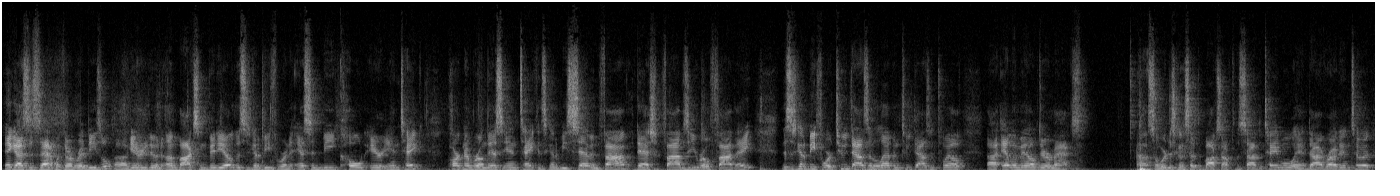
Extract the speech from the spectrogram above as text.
Hey guys, this is Adam with Thoroughbred Diesel. Uh, getting ready to do an unboxing video. This is going to be for an S&B cold air intake. Part number on this intake is going to be 75-5058. This is going to be for a 2011-2012 uh, LML Duramax. Uh, so we're just going to set the box off to the side of the table and dive right into it.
